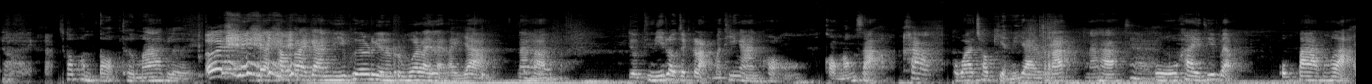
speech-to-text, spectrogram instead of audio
ใช่ค่ะชอบคำตอบเธอมากเลยเอ้ยอยากทำรายการนี้เพื่อเรียนรู้อะไรหลาย ๆ อย่างนะคะ เดี๋ยวทีนี้เราจะกลับมาที่งานของของน้องสาวค่ะ เพราะว่าชอบเขียนนิยายรักนะคะใช่โอ้ใครที่แบบ โอปป้าทั้งหลาย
